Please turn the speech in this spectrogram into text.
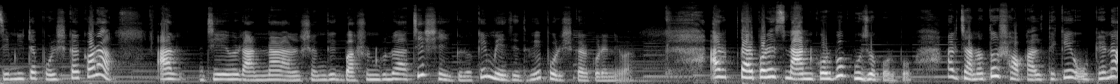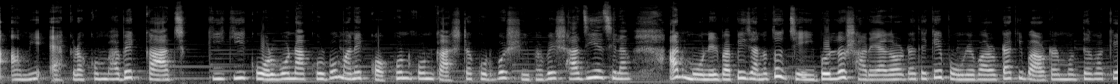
চিমনিটা পরিষ্কার করা, আর যে রান্নার আনুষঙ্গিক বাসনগুলো আছে সেইগুলোকে মেজে ধুয়ে পরিষ্কার করে নেওয়া। আর তারপরে স্নান করব, পুজো করব। আর জানো তো সকাল থেকে উঠে না আমি একরকমভাবে কাজ কি কি করব, না করব মানে কখন কোন কাজটা করব সেভাবে সাজিয়েছিলাম। আর মনের বাপি জানো তো, যেই বলল সাড়ে এগারোটা থেকে পৌনে বারোটা কি বারোটার মধ্যে আমাকে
